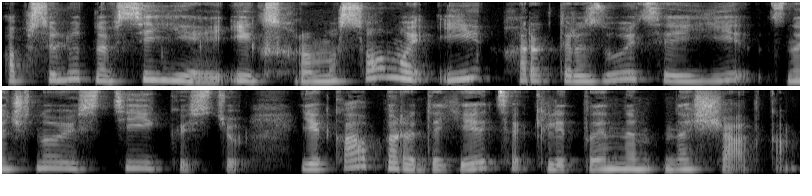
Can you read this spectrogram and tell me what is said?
абсолютно всієї х хромосоми і характеризується її значною стійкістю, яка передається клітинним нащадкам.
